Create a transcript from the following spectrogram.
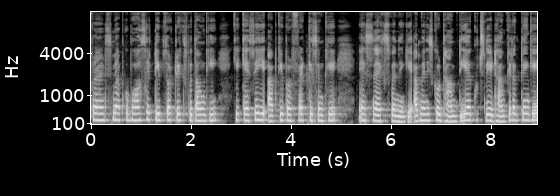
फ्रेंड्स, मैं आपको बहुत से टिप्स और ट्रिक्स बताऊँगी कि कैसे ये आपके परफेक्ट किस्म के स्नैक्स बनेंगे। अब मैंने इसको ढाँप दिया कुछ देर ढाँप के रख देंगे।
